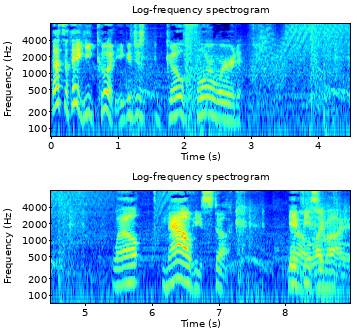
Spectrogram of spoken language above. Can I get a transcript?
That's the thing. He could. He could just go forward. Well, now he's stuck. If No, he like- survived.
